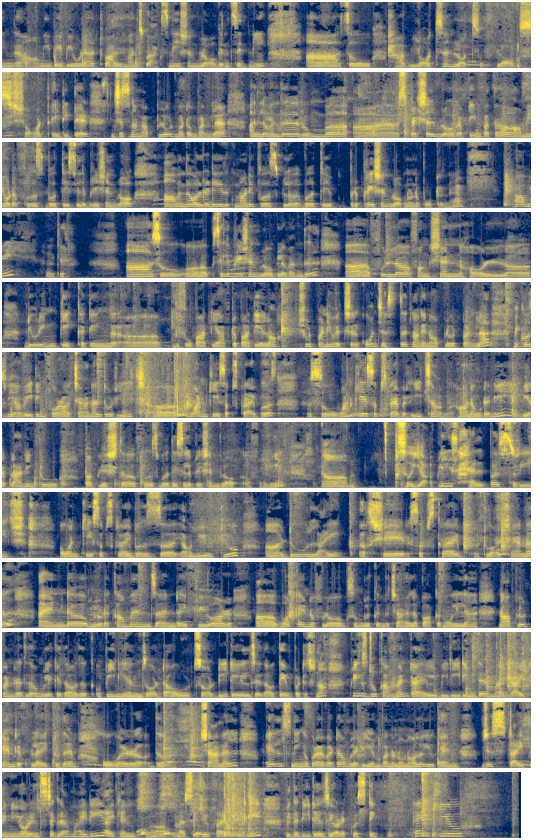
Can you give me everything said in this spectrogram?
எங்கள் ஆமி பேபியோட twelve months vaccination vlog in Sydney so have lots and lots of vlogs short edited just நாங்கள் அப்லோட் மட்டும் பண்ணல. அதில் வந்து ரொம்ப ஸ்பெஷல் vlog அப்படின்னு பார்த்தா ஆமியோட ஃபர்ஸ்ட் பர்த்டே செலிப்ரேஷன் vlog. வந்து ஆல்ரெடி இதுக்கு முன்னாடி ஃபர்ஸ்ட் பர்த்டே ப்ரிப்ரேஷன் vlogனு ஒன்று போட்டிருந்தேன். ஆமி ஓகே ஸோ செலிப்ரேஷன் விலாகில் வந்து ஃபுல்லாக function hall during cake cutting before party after party எல்லாம் ஷூட் பண்ணி வச்சுருக்கோம். ஜஸ்ட் தட் நாங்கள் இன்னும் அப்லோட் பண்ணல. Because we are waiting for our channel to reach one K subscribers so one K subscriber reach ஆன உடனே we are planning to publish the first birthday celebration vlog for me so yeah please help us reach 1k subscribers uh, on youtube uh, do like uh, share subscribe uh, to our channel and uh, உங்களோட comments and if you are uh, what kind of vlogs உங்களுக்கு இந்த சேனலில் பார்க்கணும் இல்லை நான் upload பண்ணுறதுல உங்களுக்கு ஏதாவது opinions or doubts or details ஏதாவது தேவைப்பட்டுச்சுன்னா please do comment I will be reading them and I can reply to them over the channel else நீங்கள் ப்ரைவேட்டாக உங்களை DM பண்ணணுன்னாலும் you can just type in your Instagram ID I can uh, message you privately with the details you are requesting. Thank you.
